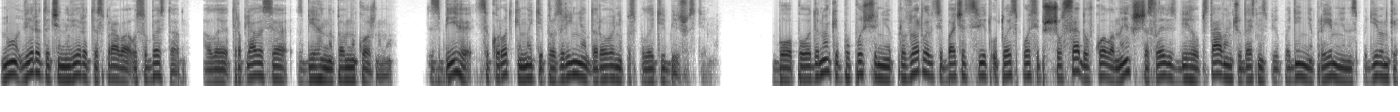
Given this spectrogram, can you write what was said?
Ну, вірити чи не вірити справа особиста, але траплялися збіги, напевно, кожному. Збіги це короткі миті прозріння, даровані посполитій більшості. Бо поодинокі попущені прозорливці бачать світ у той спосіб, що все довкола них щасливі збіги обставин, чудесні співпадіння, приємні несподіванки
